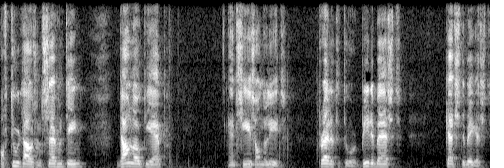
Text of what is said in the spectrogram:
of 2017, download the app and she is on the lead. Predator Tour, be the best, catch the biggest.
